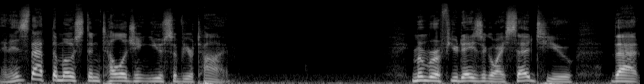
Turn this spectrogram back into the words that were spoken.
And is that the most intelligent use of your time? Remember a few days ago, I said to you that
